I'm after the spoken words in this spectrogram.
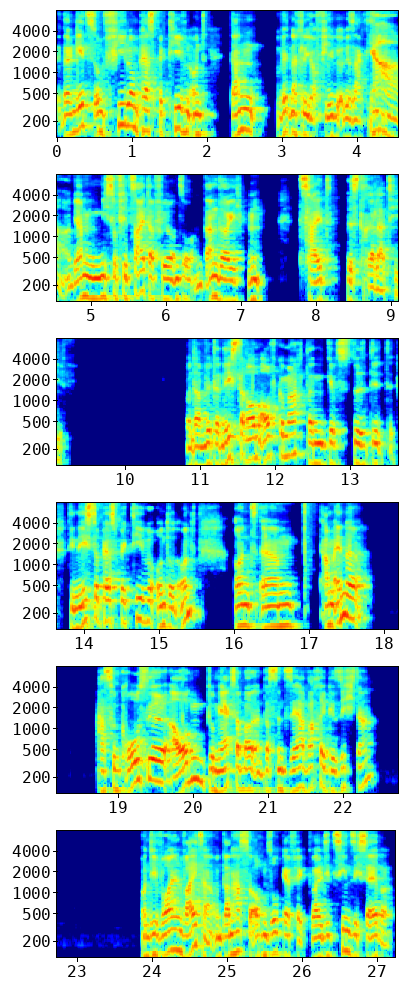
da geht es um viel um Perspektiven und dann wird natürlich auch viel gesagt, ja, wir haben nicht so viel Zeit dafür und so. Und dann sage ich, hm, Zeit ist relativ. Und dann wird der nächste Raum aufgemacht, dann gibt es die, die, die, nächste Perspektive und, und, und. Und ähm, am Ende hast du große Augen, du merkst aber, das sind sehr wache Gesichter und die wollen weiter. Und dann hast du auch einen Sogeffekt, weil die ziehen sich selber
